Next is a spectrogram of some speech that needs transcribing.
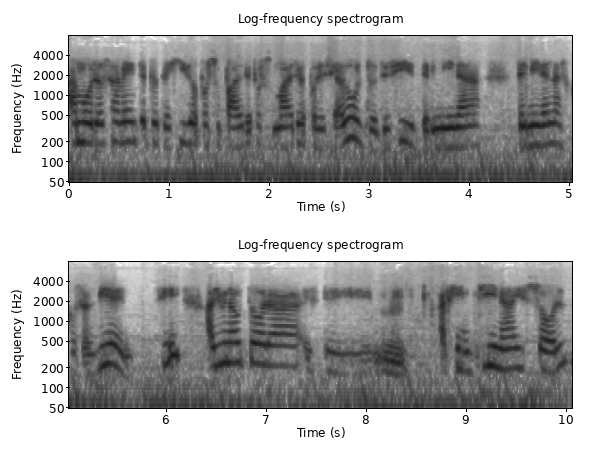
amorosamente protegido por su padre, por su madre, por ese adulto, es decir, termina, terminan las cosas bien, ¿sí? Hay una autora este, argentina, Isol,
